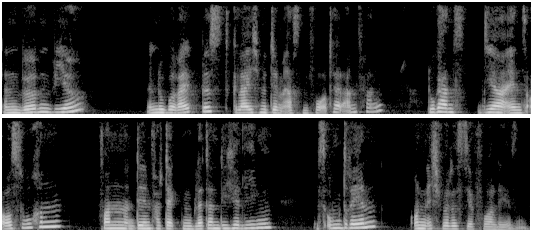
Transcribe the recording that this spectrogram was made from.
Dann würden wir wenn du bereit bist, gleich mit dem ersten Vorurteil anfangen. Du kannst dir eins aussuchen von den versteckten Blättern, die hier liegen, es umdrehen und ich würde es dir vorlesen.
